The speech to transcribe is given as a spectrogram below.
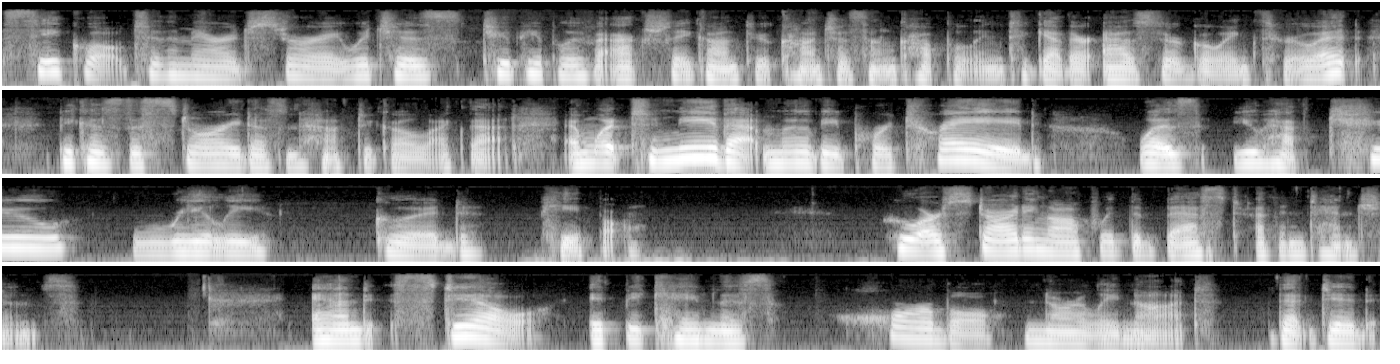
sequel to the marriage story, which is two people who've actually gone through conscious uncoupling together as they're going through it, because the story doesn't have to go like that. And what to me that movie portrayed was you have two really good people who are starting off with the best of intentions. And still, it became this horrible, gnarly knot that did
